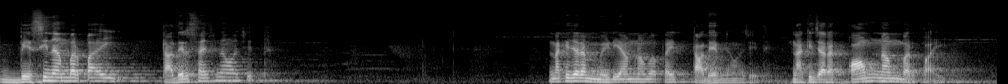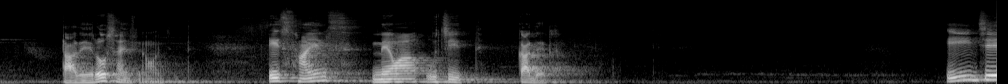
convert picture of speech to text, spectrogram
বেশি নাম্বার পায় তাদের সায়েন্স নেওয়া উচিত? নাকি যারা মিডিয়াম নাম্বার পায় তাদের নেওয়া উচিত? নাকি যারা কম নাম্বার পায় তাদেরও সায়েন্স নেওয়া উচিত? এই সায়েন্স নেওয়া উচিত কাদের? এই যে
